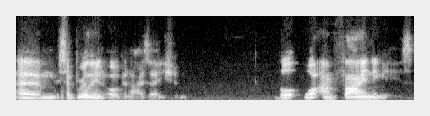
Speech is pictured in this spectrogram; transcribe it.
um, it's a brilliant organisation. But what I'm finding is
